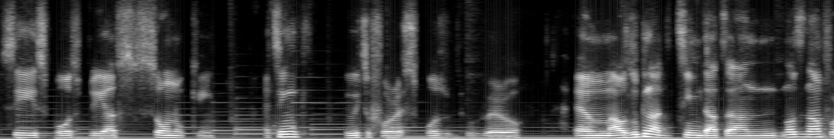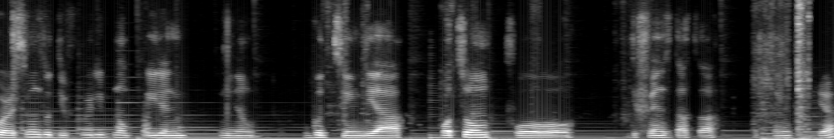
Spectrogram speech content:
say Spurs players, Son or Kane. I think the way to Forest Spurs would do very well. Um, I was looking at the team data and Nottingham Forest, even though they've really not played any, you know, good team, they are bottom for defense data. I think, yeah.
